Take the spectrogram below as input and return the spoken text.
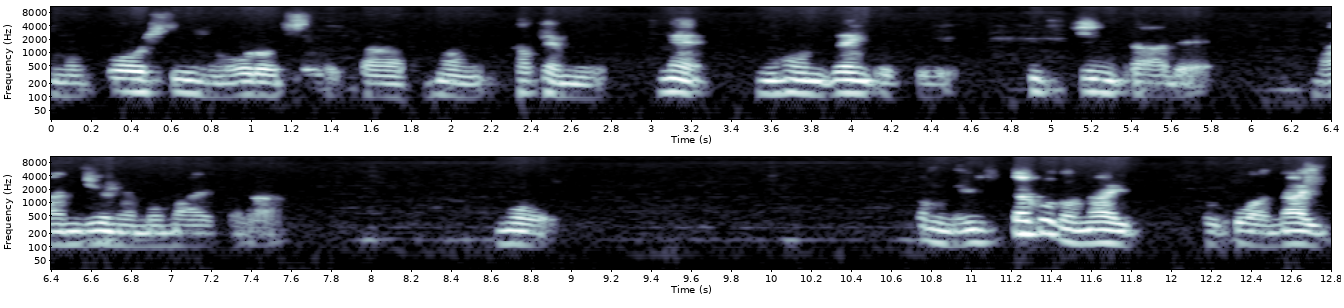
の、コーヒーの卸とか、まあ、カフェもね、日本全国、キッチンカーで何十年も前から、もう、多分ね、行ったことないとこはないって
